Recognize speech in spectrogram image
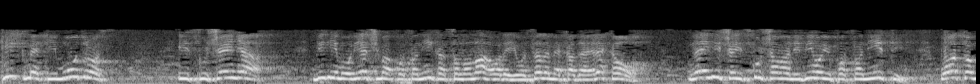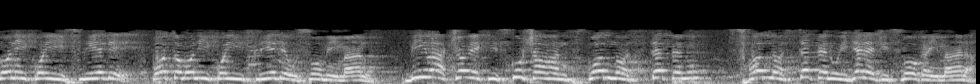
hikmet i mudrost iskušenja vidimo u riječima poslanika sallallahu alaihi selleme kada je rekao najviše iskušavani bivaju poslanici potom oni koji slijede potom oni koji slijede u svom imanu. Biva čovjek iskušavan shodno stepenu shodno stepenu i deređi svoga imana.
